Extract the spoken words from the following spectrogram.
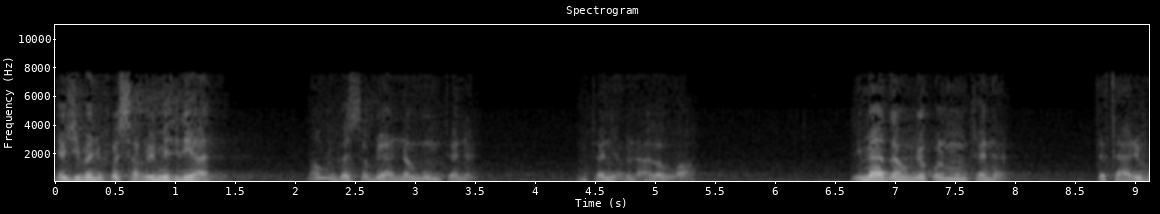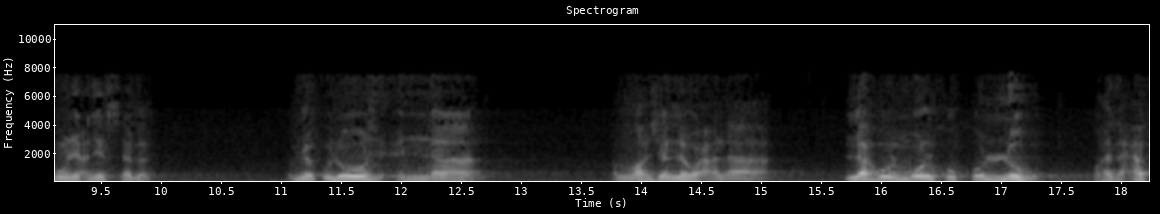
يجب أن يفسر بمثل هذا. ما يفسر بأنه ممتنع. ممتنع على الله. لماذا هم يقولون ممتنع؟ تعرفون يعني السبب. هم يقولون إن الله جل وعلا له الملك كله وهذا حق.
